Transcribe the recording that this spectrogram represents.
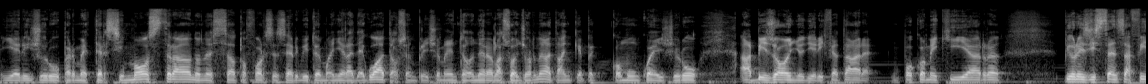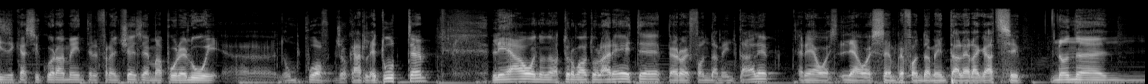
ieri Giroud per mettersi in mostra, non è stato forse servito in maniera adeguata o semplicemente non era la sua giornata, anche perché comunque Giroud ha bisogno di rifiatare, un po' come Kier, più resistenza fisica sicuramente il francese, ma pure lui eh, non può giocarle tutte. Leao non ha trovato la rete, però è fondamentale. Leao è, Leao è sempre fondamentale, ragazzi. Non, eh,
